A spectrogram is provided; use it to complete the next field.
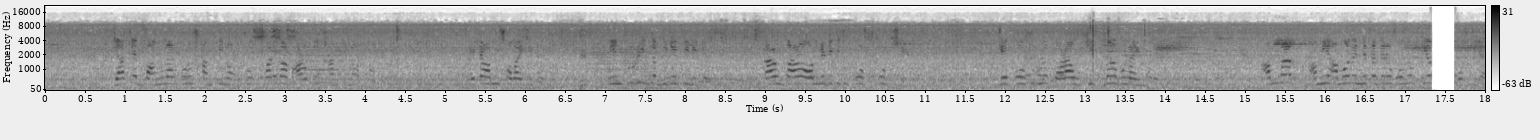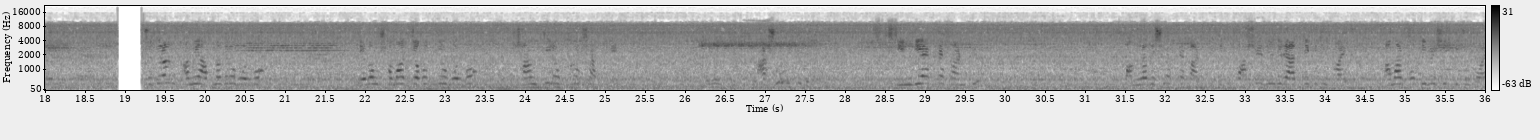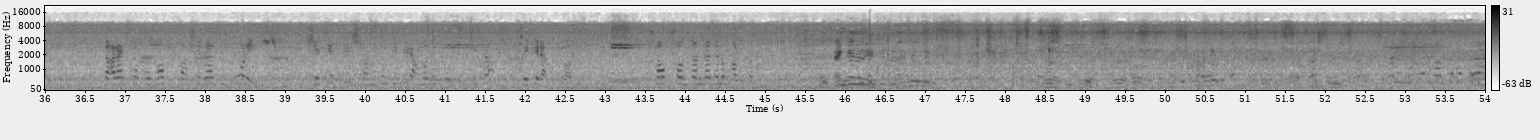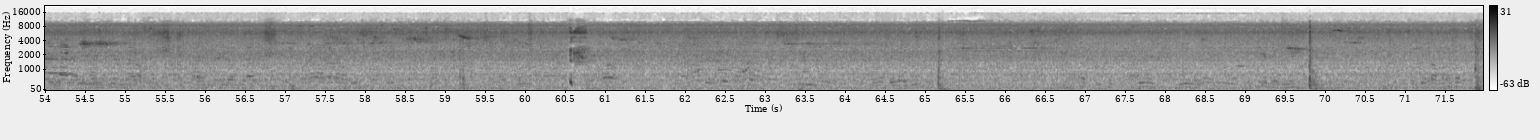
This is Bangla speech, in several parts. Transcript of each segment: যাতে বাংলার কোনো শান্তি নষ্ট হতে পারে বা ভারতের শান্তি নষ্ট হতে পারে এটা আমি সবাইকে বলব ইনক্লুডিং দ্য বিজেপি লিডার কারণ তারা অলরেডি কিছু পোস্ট করছে। যে পোস্টগুলো করা উচিত না বলে আমি মনে আমরা, আমি আমাদের নেতাদেরও বলব, কেউ। সুতরাং আমি আপনাদেরও বলব এবং সমাজ জগৎকেও বলব, শান্তি রক্ষার স্বার্থে। আসুন, ইন্ডিয়া একটা কান্ট্রি বাংলাদেশও একটা কান্ট্রি কিন্তু পাশের যদি রাজ্যে কিছু হয় আমার প্রতিবেশী কিছু হয় তার একটা প্রভাব পাশের রাজ্যে পড়ে সেক্ষেত্রে শান্ত থেকে আমাদের পরিস্থিতিটা দেখে রাখতে হবে। সব সন্তানরা যেন ভালো থাকে। Thank you Thank you.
